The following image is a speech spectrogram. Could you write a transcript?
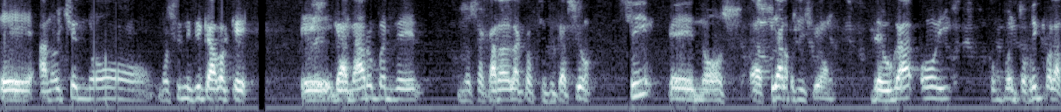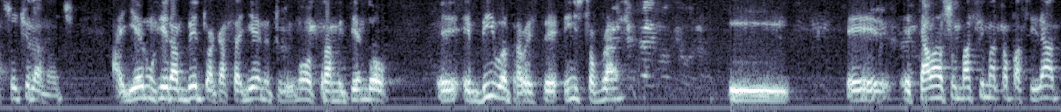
eh, anoche no, no significaba que eh, ganar o perder nos sacara de la clasificación. Sí eh, nos hacía la posición de jugar hoy con Puerto Rico a las 8 de la noche. Ayer un girambito a casa llena, estuvimos transmitiendo eh, en vivo a través de Instagram y eh, estaba a su máxima capacidad.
